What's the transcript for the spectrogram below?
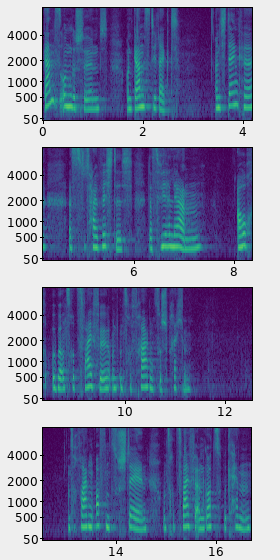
Ganz ungeschönt und ganz direkt. Und ich denke, es ist total wichtig, dass wir lernen, auch über unsere Zweifel und unsere Fragen zu sprechen. Unsere Fragen offen zu stellen, unsere Zweifel an Gott zu bekennen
